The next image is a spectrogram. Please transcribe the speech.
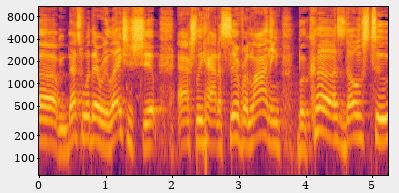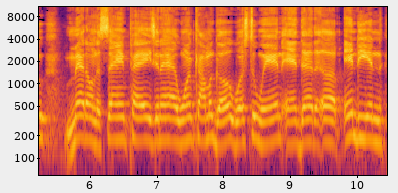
um, that's where their relationship actually had a silver lining because those two met on the same page and they had one common goal was to win, and that uh, Indian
